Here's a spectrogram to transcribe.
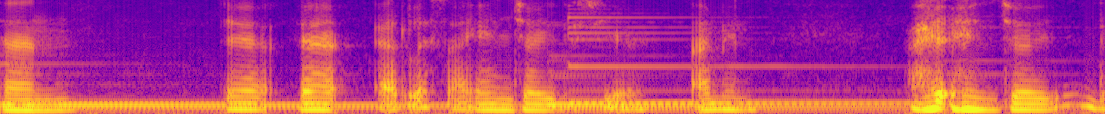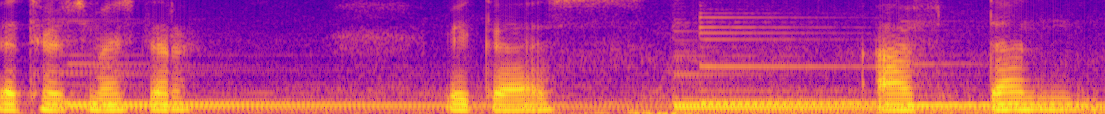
And yeah yeah at least I enjoy this year. I mean I enjoy the third semester because I've done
